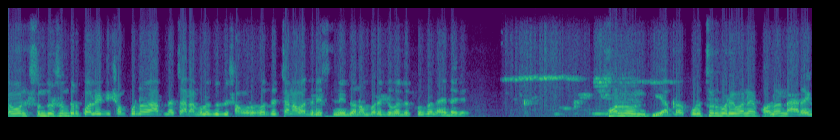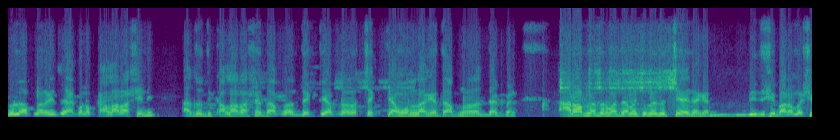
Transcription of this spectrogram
এমন সুন্দর সুন্দর কোয়ালিটি সম্পূর্ণ আপনার চারাগুলো যদি সংগ্রহ করতে চান, আমাদের স্ক্রিনে দেওয়া নম্বরে যোগাযোগ করবেন, এই দেখেন। ফলন কি? আপনার প্রচুর পরিমাণে ফলন, আর এগুলো আপনার যে এখনও কালার আসেনি। আর যদি কালার আসে, তো আপনার দেখতে আপনার হচ্ছে কেমন লাগে তো আপনারা দেখবেন। আরও আপনাদের মাঝে আমি তুলে যাচ্ছি দেখেন, বিদেশি বারো মাসি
